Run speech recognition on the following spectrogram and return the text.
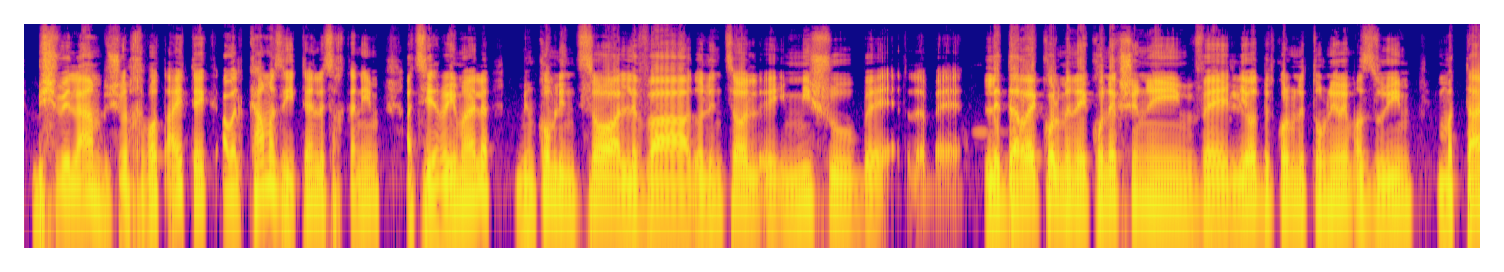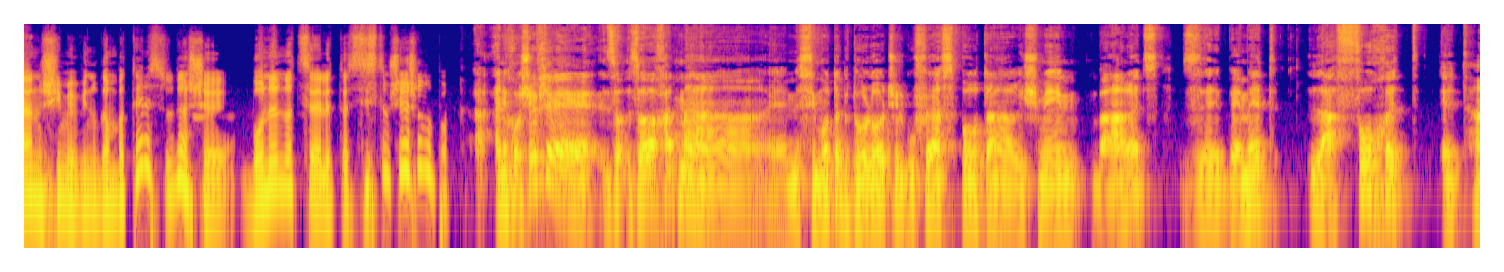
בשבילם בשביל חברות הייטק אבל כמה זה ייתן לשחקנים הצעירים האלה? במקום לנסוע לבד או לנסוע עם מישהו ב, אתה יודע, ב, לדרג כל מיני קונקשנים ולהיות בכל מיני טורנירים הזויים מתי אנשים יבינו גם בטניס אתה יודע שבוא ננצל את הסיסטם שיש לנו פה. אני חושב שזו אחת מהמשימות הגדולות של גופי הספורט הרשמיים בארץ זה באמת להפוך את, את, ה,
